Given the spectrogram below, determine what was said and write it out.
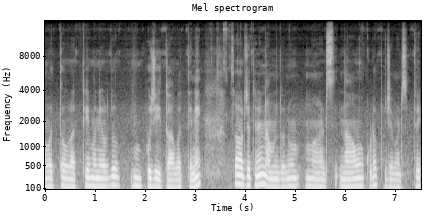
ಅವತ್ತು ಅವ್ರ ಅತ್ತೆ ಮನೆಯವ್ರದ್ದು ಪೂಜೆ ಇತ್ತು ಆವತ್ತೇ ಸೊ ಅವ್ರ ಜೊತೆನೇ ನಮ್ಮದೂ ಮಾಡಿಸಿ, ನಾವು ಕೂಡ ಪೂಜೆ ಮಾಡಿಸಿದ್ವಿ.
